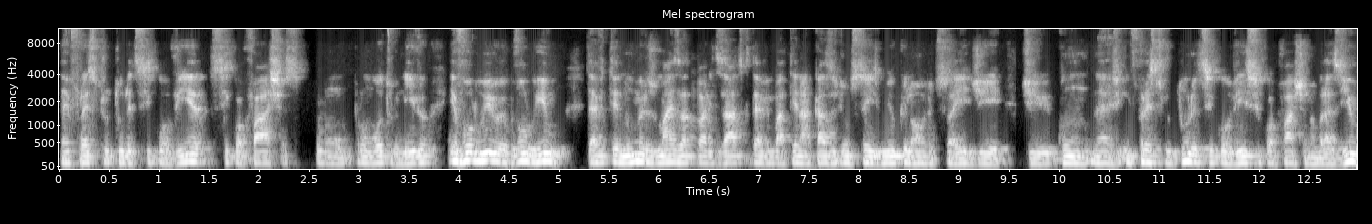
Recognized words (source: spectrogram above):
da infraestrutura de ciclovia, ciclofaixas para um, um outro nível, evoluiu, evoluiu, deve ter números mais atualizados que devem bater na casa de uns 6 mil quilômetros aí de, de com né, infraestrutura de ciclovia e ciclofaixa no Brasil,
